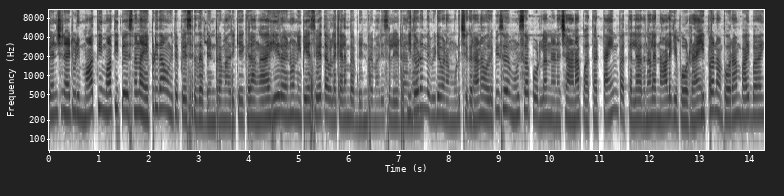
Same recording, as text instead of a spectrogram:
டென்ஷன் ஆகிட்டு இப்படி மாற்றி மாற்றி பேசினா நான் எப்படி தான் உங்ககிட்ட பேசுறது அப்படின்ற மாதிரி கேட்குறாங்க ஹீரோயினும் நீ பேசவே தேவையில்ல கிளம்பு அப்படின்ற மாதிரி சொல்லிடுறேன் இதோட இந்த வீடியோவை நான் முடிச்சுக்கிறேன். நான் ஒரு எபிசோட் முழுசாக போடலான்னு நினச்சேன். ஆனால் பார்த்தா டைம் பத்தல. அதனால நாளைக்கு போடுறேன். இப்போ நான் போகிறேன் பாய் பாய்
